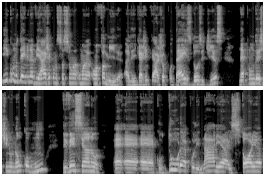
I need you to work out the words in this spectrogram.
E quando termina a viagem é como se fosse uma, uma, uma família ali, que a gente viajou por 10, 12 dias, né? Para um destino não comum, vivenciando é, é, é, cultura, culinária, história,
